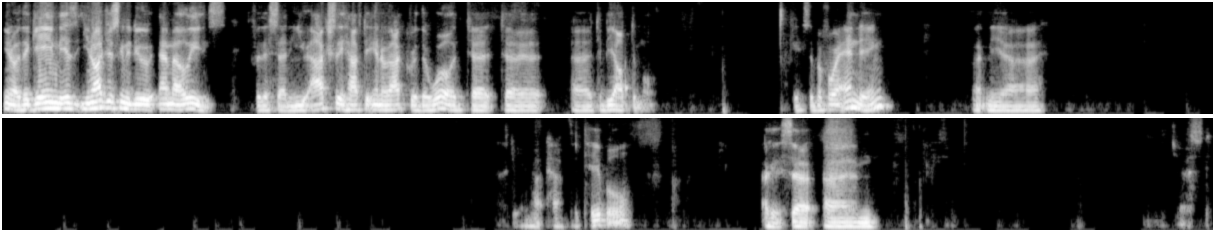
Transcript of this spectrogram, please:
you know, the game is, you're not just going to do MLEs for this setting. You actually have to interact with the world to, to, uh, to be optimal. Okay, so before ending, let me, uh, do not have the table. Okay, so um, just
